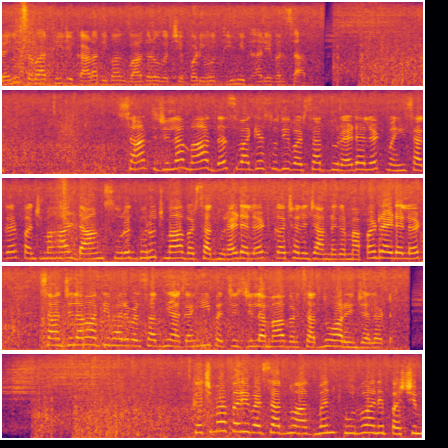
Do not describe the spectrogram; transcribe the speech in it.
વહેલી સવારથી જ કાળા દિબાંગ વાદળો વચ્ચે પડ્યો ધીમી ધારે વરસાદ. સાત જિલ્લામાં દસ વાગ્યા સુધી વરસાદનું રેડ એલર્ટ મહીસાગર, પંચમહાલ, ડાંગ, સુરત, ભરૂચમાં વરસાદનું રેડ એલર્ટ કચ્છ અને જામનગરમાં પણ રેડ એલર્ટ સાત જિલ્લામાં અતિભારે વરસાદની આગાહી. પચીસ જિલ્લામાં વરસાદનું ઓરેન્જ એલર્ટ કચ્છમાં ફરી વરસાદનું આગમન. પૂર્વ અને પશ્ચિમ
